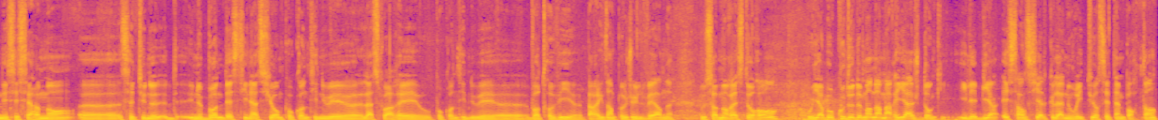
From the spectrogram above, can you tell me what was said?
nécessairement, euh, c'est une, une, bonne destination pour continuer euh, la soirée ou pour continuer euh, votre vie. Par exemple, au Jules Verne, nous sommes un restaurant où il y a beaucoup de demandes en mariage, donc il est bien essentiel que la nourriture, c'est important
